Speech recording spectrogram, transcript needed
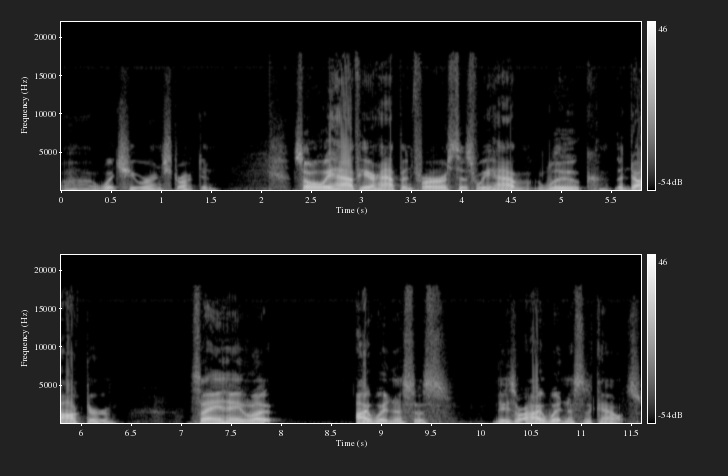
uh, which you were instructed. So what we have here happen first is we have Luke, the doctor, saying, "Hey, look, eyewitnesses. These are eyewitness accounts."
